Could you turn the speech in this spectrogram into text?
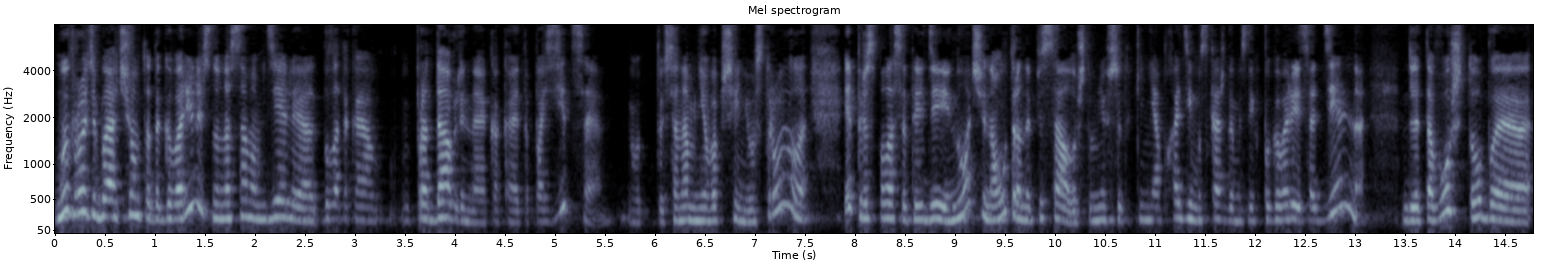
Мы вроде бы о чем-то договорились, но на самом деле была такая продавленная какая-то позиция, вот, то есть она мне вообще не устроила. Я переспала с этой идеей ночи, на утро написала, что мне все-таки необходимо с каждым из них поговорить отдельно для того, чтобы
